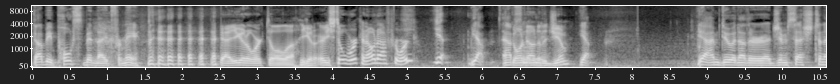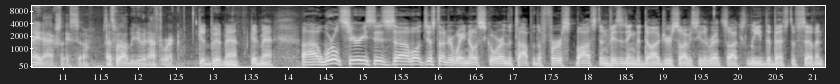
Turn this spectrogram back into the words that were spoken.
That'll be post midnight for me. yeah, you got to work till uh, you got. Are you still working out after work? Yeah, yeah, absolutely. Going down to the gym? Yeah. Yeah, I'm doing another uh, gym sesh tonight, actually. So that's what I'll be doing after work. Good, good man, good man. Uh, World Series is uh, well just underway. No score in the top of the first. Boston visiting the Dodgers. So obviously the Red Sox lead the best of seven,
